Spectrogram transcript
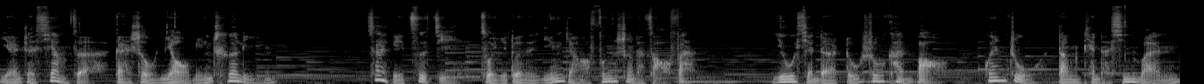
沿着巷子感受鸟鸣车铃，再给自己做一顿营养丰盛的早饭，悠闲的读书看报，关注当天的新闻。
